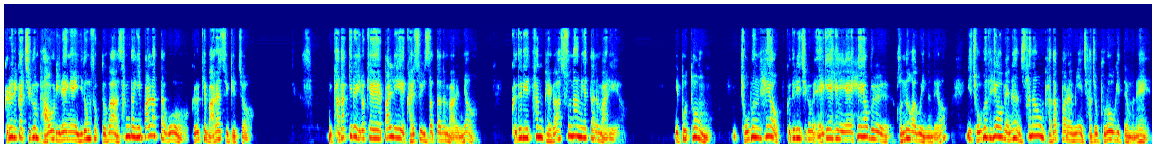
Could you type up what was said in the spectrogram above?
그러니까 지금 바울 일행의 이동 속도가 상당히 빨랐다고 그렇게 말할 수 있겠죠. 바닷길을 이렇게 빨리 갈 수 있었다는 말은요. 그들이 탄 배가 순항했다는 말이에요. 보통 좁은 해협, 그들이 지금 에게해의 해협을 건너가고 있는데요. 이 좁은 해협에는 사나운 바닷바람이 자주 불어오기 때문에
